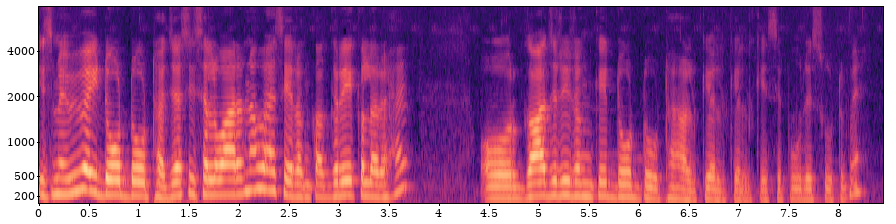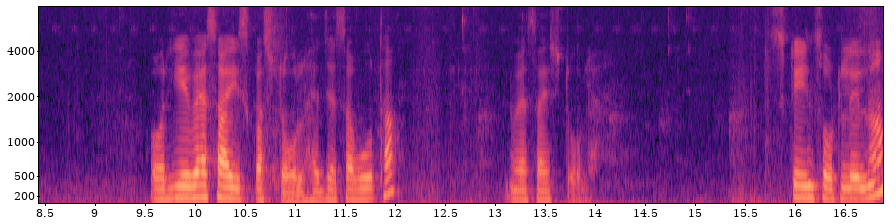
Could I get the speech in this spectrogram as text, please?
इसमें भी वही डॉट डॉट है। जैसी सलवार है ना, वैसे रंग का। ग्रे कलर है। और गाजरी रंग के डोट डोट हैं हल्के हल्के हल्के से पूरे सूट में। और ये वैसा ही इसका स्टॉल है, जैसा वो था, वैसा ही स्टॉल है। स्क्रीन शॉट ले लो,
